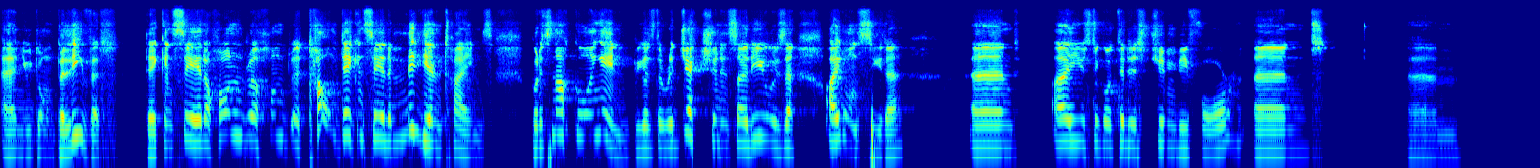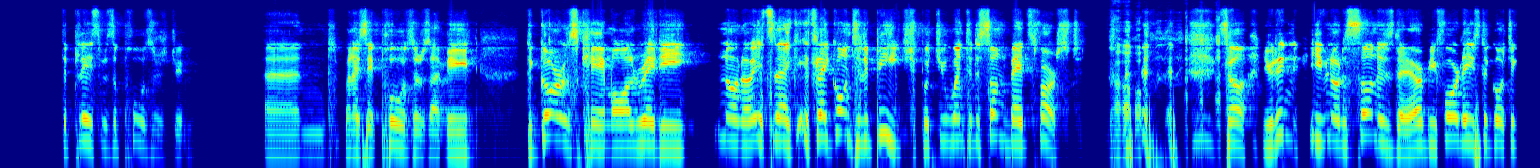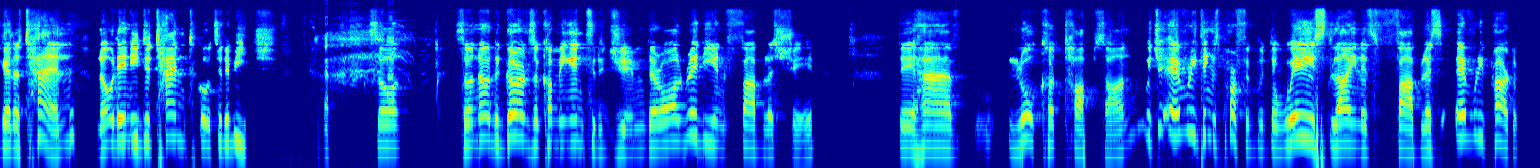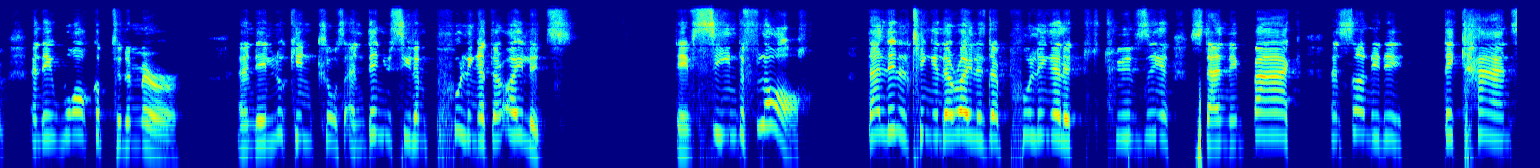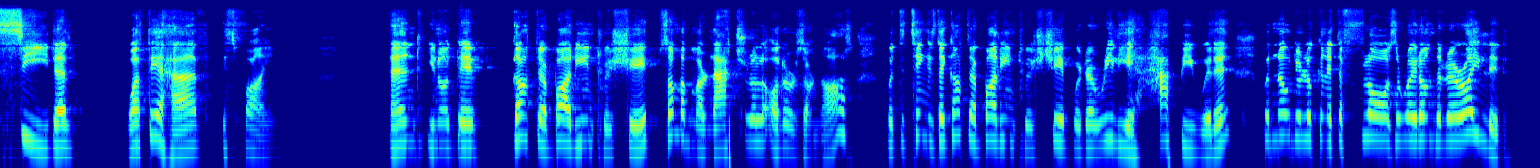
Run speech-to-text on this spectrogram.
and you don't believe it. They can say it a hundred, hundred, they can say it a million times, but it's not going in because the rejection inside of you is that I don't see that. And I used to go to this gym before, and um, the place was a poser's gym. And when I say posers, I mean the girls came already. No, no, it's like it's like going to the beach, but you went to the sunbeds first. Oh. so you didn't, even though the sun is there. Before they used to go to get a tan. Now they need a tan to go to the beach. so, so now the girls are coming into the gym. They're already in fabulous shape. They have low cut tops on, which everything is perfect, but the waistline is fabulous, every part of them. And they walk up to the mirror and they look in close, and then you see them pulling at their eyelids. They've seen the flaw. That little thing in their eyelids, they're pulling at it, twisting it, standing back, and suddenly they, they can't see that what they have is fine. And you know, they've got their body into a shape. Some of them are natural, others are not. But the thing is, they got their body into a shape where they're really happy with it. But now they're looking at the flaws right under their eyelid.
